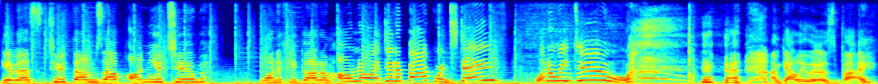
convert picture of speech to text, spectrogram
Give us two thumbs up on YouTube. One if you got them. Oh no, I did it backwards, Dave. What do we do? I'm Cali Lewis. Bye.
